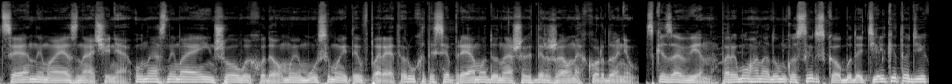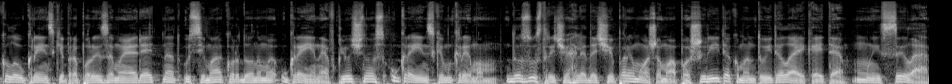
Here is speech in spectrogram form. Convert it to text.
це не має значення. У нас немає іншого виходу. Ми мусимо йти вперед, рухатися прямо до наших державних кордонів. Сказав він. Перемога на думку Сирського буде тільки тоді, коли українські прапори замаярять над усіма кордонами України, включно з українським Кримом. До зустрічі, глядачі, переможемо. Поширійте, коментуйте, лайкайте. Ми сила.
